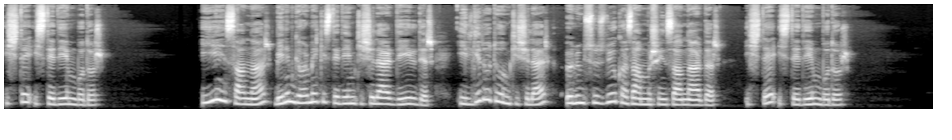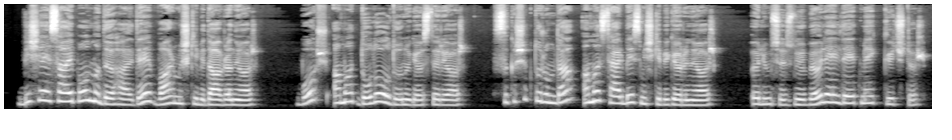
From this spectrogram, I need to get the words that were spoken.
İşte istediğim budur. İyi insanlar benim görmek istediğim kişiler değildir. İlgi duyduğum kişiler ölümsüzlüğü kazanmış insanlardır. İşte istediğim budur. Bir şeye sahip olmadığı halde varmış gibi davranıyor. Boş ama dolu olduğunu gösteriyor. Sıkışık durumda ama serbestmiş gibi görünüyor. Ölümsüzlüğü böyle elde etmek güçtür.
